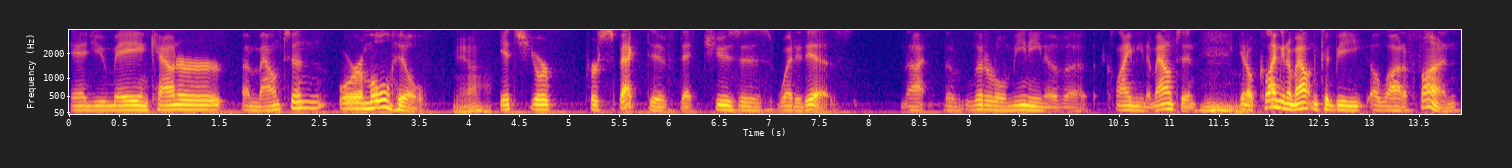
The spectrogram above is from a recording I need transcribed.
and you may encounter a mountain or a molehill. yeah. It's your perspective that chooses what it is, not the literal meaning of a climbing a mountain. You know, climbing a mountain could be a lot of fun,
